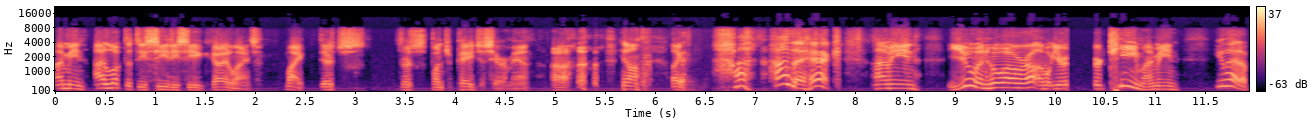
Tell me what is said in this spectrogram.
I mean, I looked at these CDC guidelines. Mike, there's there's a bunch of pages here, man. Uh, you know, like how, how the heck? I mean, you and whoever else, your, your team. I mean, you had to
